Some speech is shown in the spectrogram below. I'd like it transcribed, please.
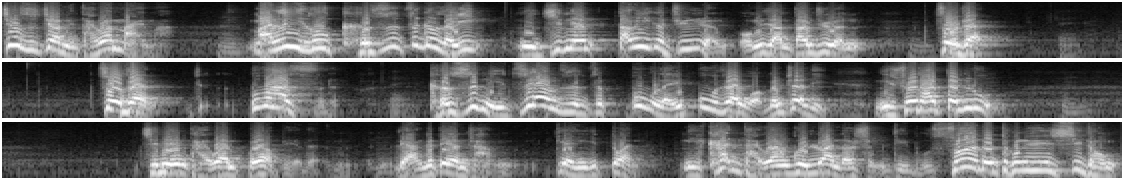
就是叫你台湾买嘛，买了以后，可是这个雷，你今天当一个军人，我们讲当军人作战，作战不怕死的。可是你这样子，这布雷布在我们这里，你说他登陆，今天台湾不要别的，两个电厂电一断，你看台湾会乱到什么地步？所有的通讯系统，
